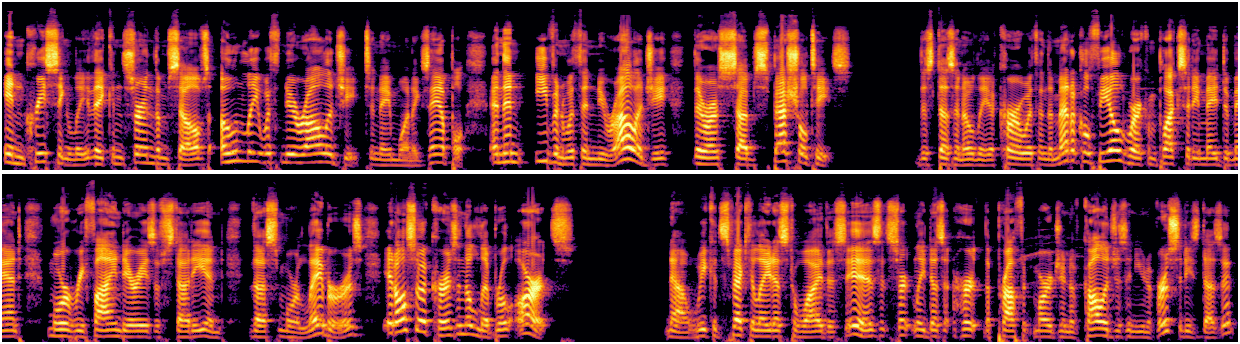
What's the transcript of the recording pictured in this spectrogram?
Increasingly, they concern themselves only with neurology, to name one example. And then, even within neurology, there are subspecialties. This doesn't only occur within the medical field, where complexity may demand more refined areas of study and thus more laborers, it also occurs in the liberal arts. Now, we could speculate as to why this is. It certainly doesn't hurt the profit margin of colleges and universities, does it?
